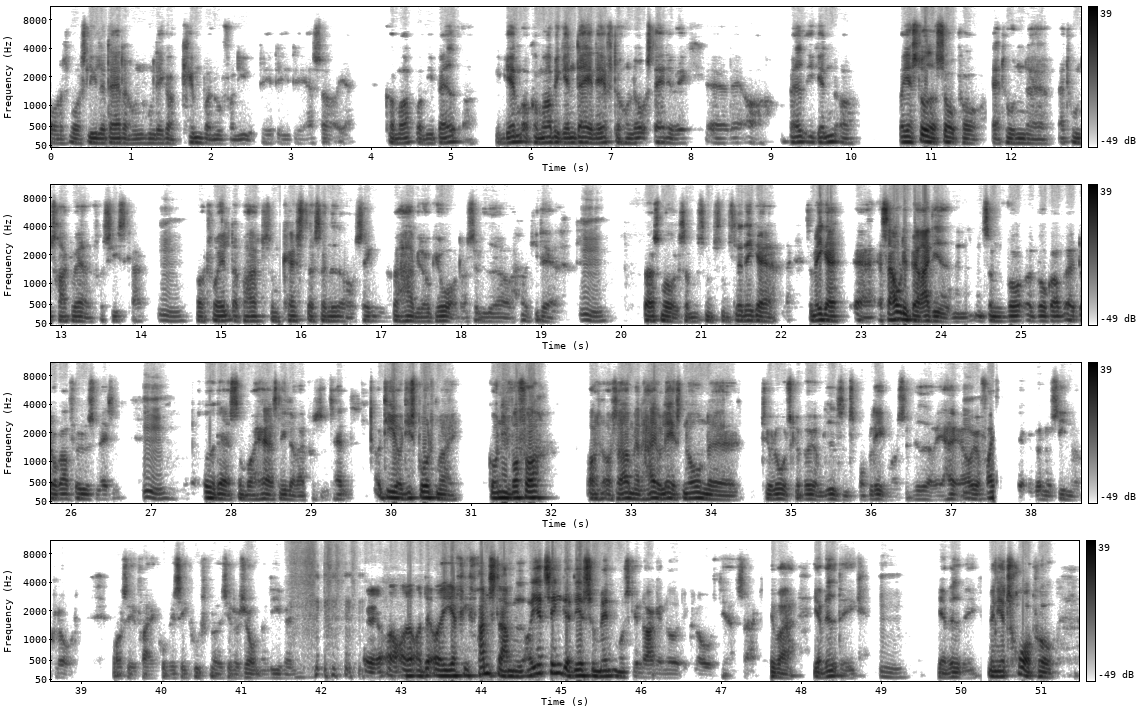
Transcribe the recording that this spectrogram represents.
vores, vores lille datter, hun, hun ligger og kæmper nu for liv. Det, det, det er så, ja, kom op, og vi bad, og hjem og kom op igen dagen efter. Hun lå stadigvæk øh, der og bad igen, og, og jeg stod og så på, at hun, øh, at hun trak vejret for sidste gang. Mm. Og et forældrepar, som kaster sig ned over sengen. Hvad har vi dog gjort? Og så videre, og, og de der mm. spørgsmål, som, som, som slet ikke er, som ikke er, er, er savligt berettiget, men, men som dukker op, dukker op følelsesmæssigt. Mm stod der som vor herres lille repræsentant. Og de, og de spurgte mig, Gunni, hvorfor? Og, og så, man har jo læst nogle øh, teologiske bøger om lidelsens problemer osv., og jeg, har, jeg var jo faktisk at begynde at sige noget klogt, bortset fra, at jeg kunne vist ikke huske noget situation alligevel. øh, og, og, og, og, jeg fik fremstammet, og jeg tænkte, at det som måske nok er noget af det klogeste, jeg har sagt. Det var, jeg ved det ikke. Mm. Jeg ved det ikke. Men jeg tror på,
